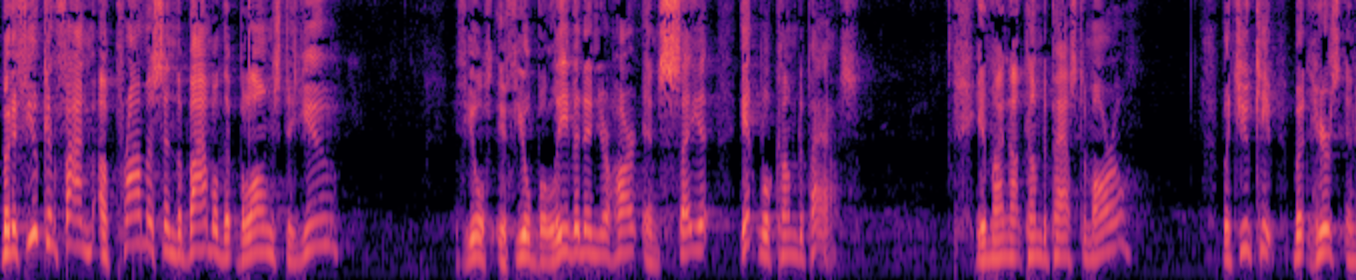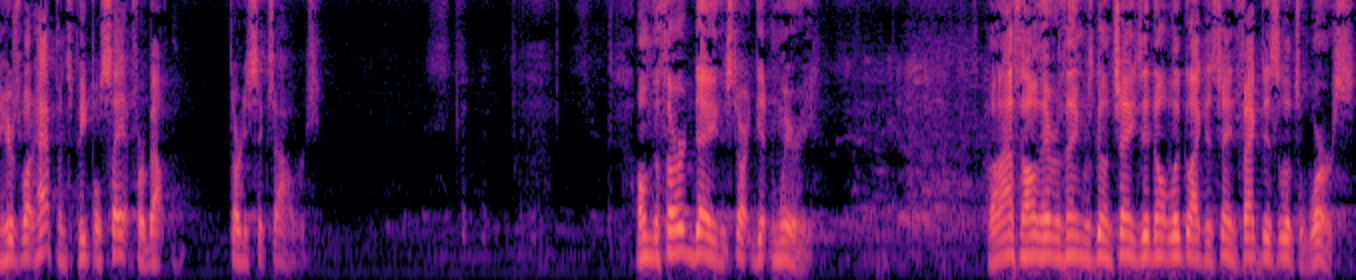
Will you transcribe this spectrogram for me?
But if you can find a promise in the Bible that belongs to you, if you'll, if you'll believe it in your heart and say it, it will come to pass. It might not come to pass tomorrow, but you keep, but here's, and here's what happens people say it for about 36 hours. On the third day, they start getting weary. Well, I thought everything was going to change. It don't look like it's changed. In fact, this looks worse.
